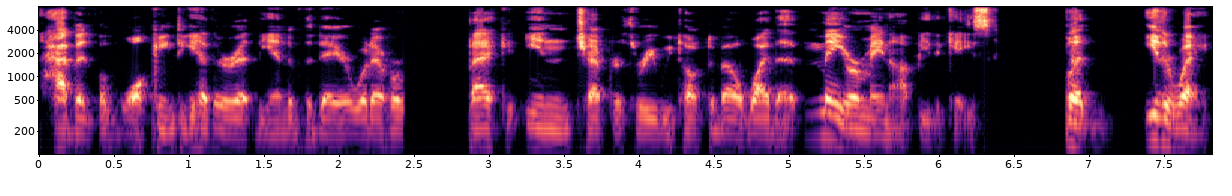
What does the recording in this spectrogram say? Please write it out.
habit of walking together at the end of the day or whatever. Back in chapter 3, we talked about why that may or may not be the case. But either way,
